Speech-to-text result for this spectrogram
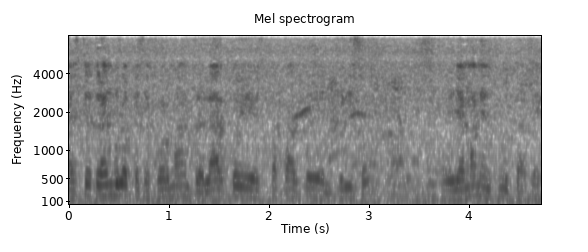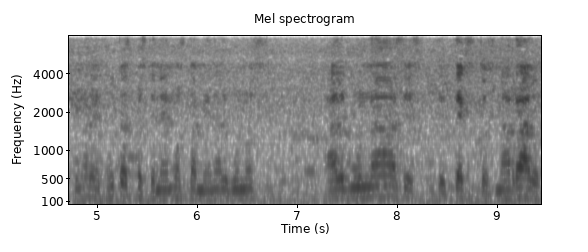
a este triángulo que se forma entre el arco y esta parte del friso, se le llaman enjutas. Y aquí en las enjutas pues tenemos también algunos algunos textos narrados.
